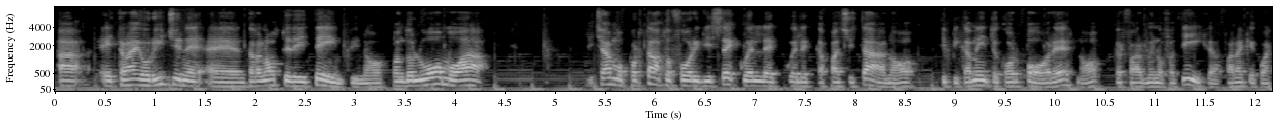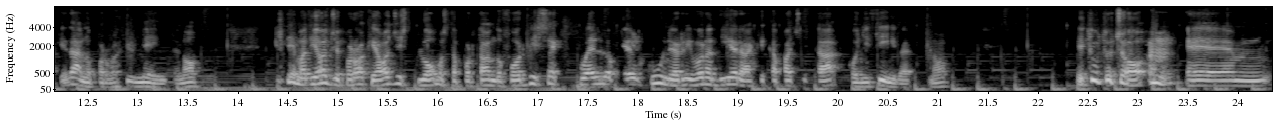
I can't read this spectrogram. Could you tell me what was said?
ha, e trae origine eh, dalla notte dei tempi, no? quando l'uomo ha diciamo, portato fuori di sé quelle, quelle capacità no? tipicamente corporee per far meno fatica, fare anche qualche danno probabilmente. Il tema di oggi però è che oggi l'uomo sta portando fuori di sé quello che alcuni arrivano a dire anche capacità cognitive. E tutto ciò ehm,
